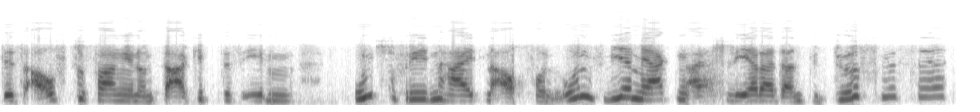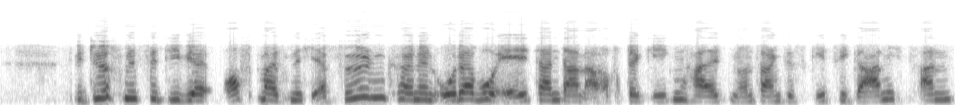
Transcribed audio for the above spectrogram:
das aufzufangen. Und da gibt es eben Unzufriedenheiten auch von uns. Wir merken als Lehrer dann Bedürfnisse, Bedürfnisse, die wir oftmals nicht erfüllen können oder wo Eltern dann auch dagegenhalten und sagen, das geht sie gar nichts an.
